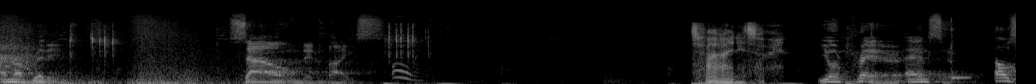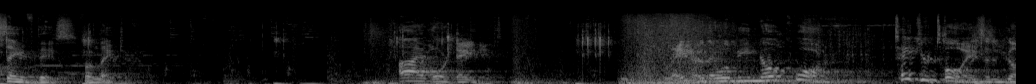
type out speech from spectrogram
I'm not ready. Sound advice. It's fine, it's fine. Your prayer answered. I'll save this for later. I ordain it. Later there will be no quarrel. Take your toys and go.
